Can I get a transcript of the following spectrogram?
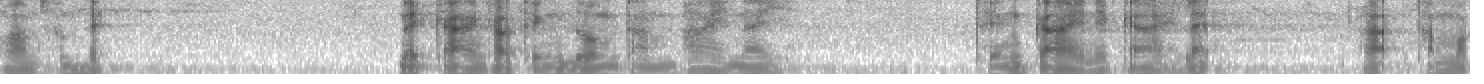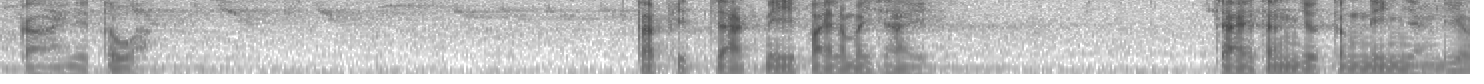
ความสำเร็จ ในการเข้าถึงดวงธรรมภายใน ถึงกายในกายและพระธรรมกายในตัว ถ้าผิดจากนี้ไปแล้วไม่ใช่ ใจต้องหยุดต้องนิ่งอย่างเดียว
